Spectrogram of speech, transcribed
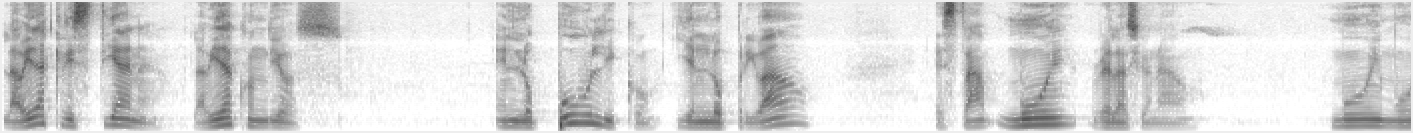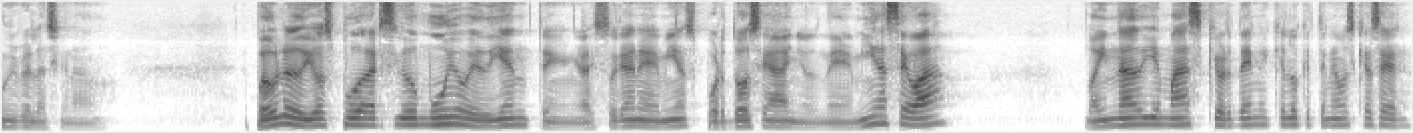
La vida cristiana, la vida con Dios, en lo público y en lo privado está muy relacionado. Muy, muy relacionado. El pueblo de Dios pudo haber sido muy obediente en la historia de Nehemías por 12 años. Nehemías se va, no hay nadie más que ordene qué es lo que tenemos que hacer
